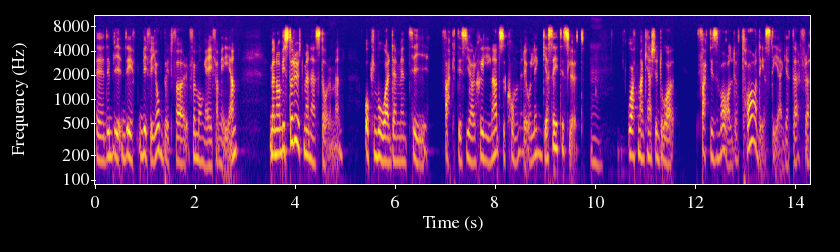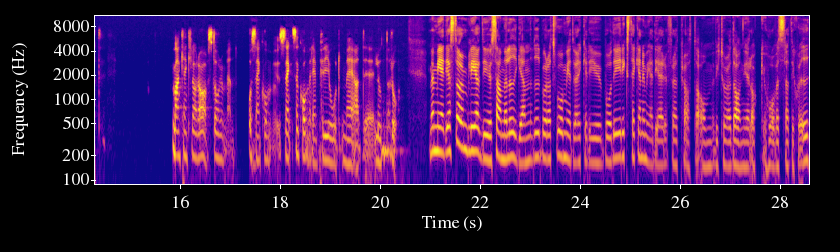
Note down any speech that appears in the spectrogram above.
Eh, det blir, det blir för jobbigt för, för många i familjen. Men om vi står ut med den här stormen och vår dementi faktiskt gör skillnad så kommer det att lägga sig till slut. Mm. Och att man kanske då faktiskt valde att ta det steget därför att man kan klara av stormen och sen, kom, sen, sen kommer det en period med eh, lugn och ro. Men mediastorm blev det ju sannoliken. Vi båda två medverkade ju både i rikstäckande medier för att prata om Victoria Daniel och hovets strategi.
